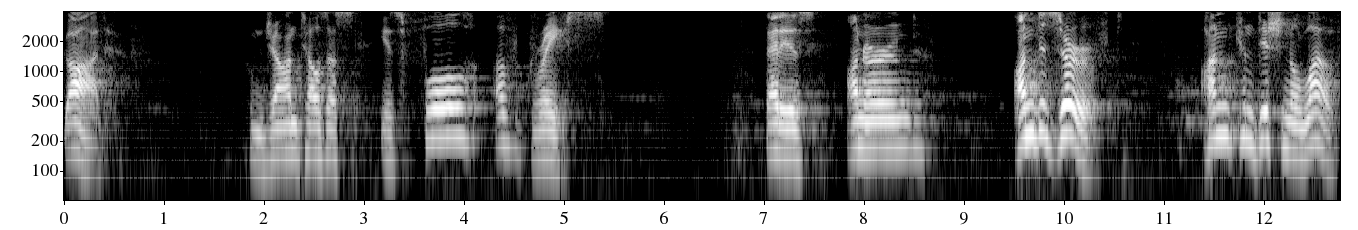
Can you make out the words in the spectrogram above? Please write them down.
God, whom John tells us is full of grace, that is unearned, undeserved, unconditional love,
